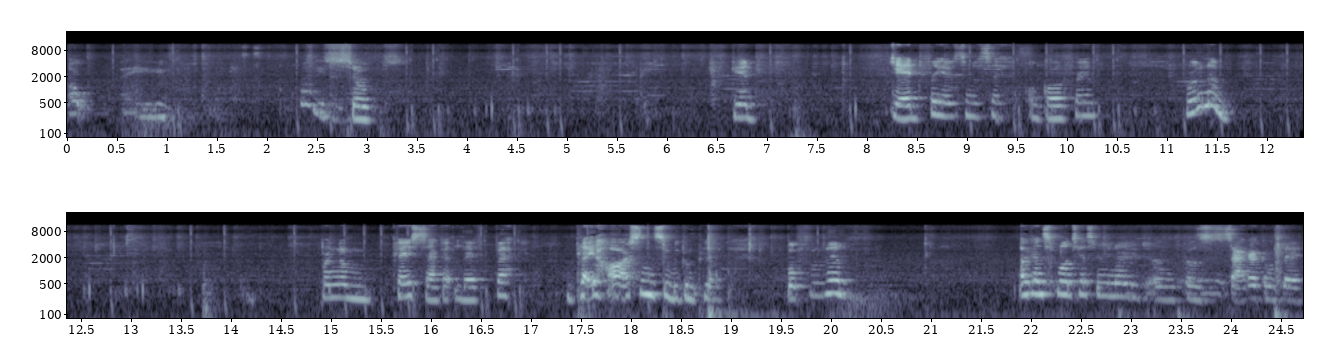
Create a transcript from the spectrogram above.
Oh, so good scared for you, I was gonna say, on Godfrey. We're gonna bring him play second left back. And play Harrison so we can play both of them. Against Manchester United and because Saka can play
